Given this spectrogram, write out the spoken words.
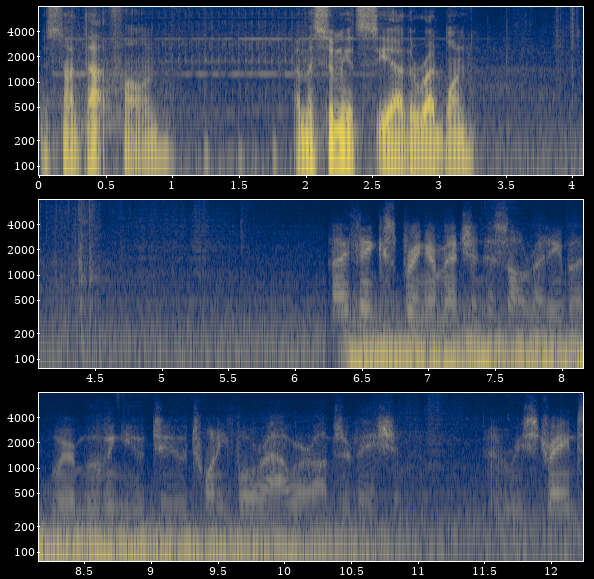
It's not that phone. I'm assuming it's, yeah, the red one. I think Springer mentioned this already, but we're moving you to 24-hour observation. Restraints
